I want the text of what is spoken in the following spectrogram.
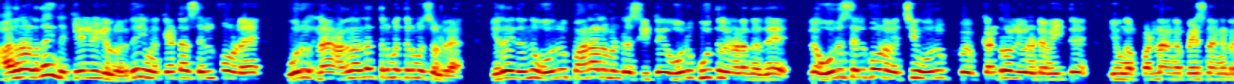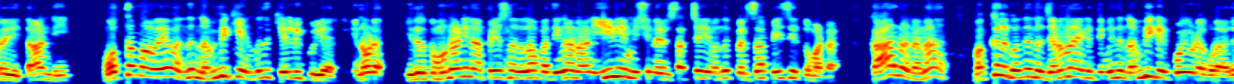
அதனாலதான் இந்த கேள்விகள் வருது. இவங்க கேட்டா செல்போனு ஒரு நான் அதனாலதான் திரும்ப திரும்ப சொல்றேன். ஏதோ இது வந்து ஒரு பாராளுமன்ற சீட்டு ஒரு பூத்துல நடந்தது இல்ல ஒரு செல்போனை வச்சு ஒரு கண்ட்ரோல் யூனிட்டை வைத்து இவங்க பண்ணாங்க பேசினாங்கன்றதை தாண்டி மொத்தமாவே வந்து நம்பிக்கை என்பது கேள்விக்குறியா இருக்கு. என்னோட இதற்கு முன்னாடி நான் பேசினதெல்லாம் பாத்தீங்கன்னா நான் இவிஎம் மிஷின் சர்ச்சையை வந்து பெருசா பேசியிருக்க மாட்டேன். காரணம் என்னன்னா மக்களுக்கு வந்து இந்த ஜனநாயகத்தின் மீது நம்பிக்கை போய்விடக்கூடாது.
